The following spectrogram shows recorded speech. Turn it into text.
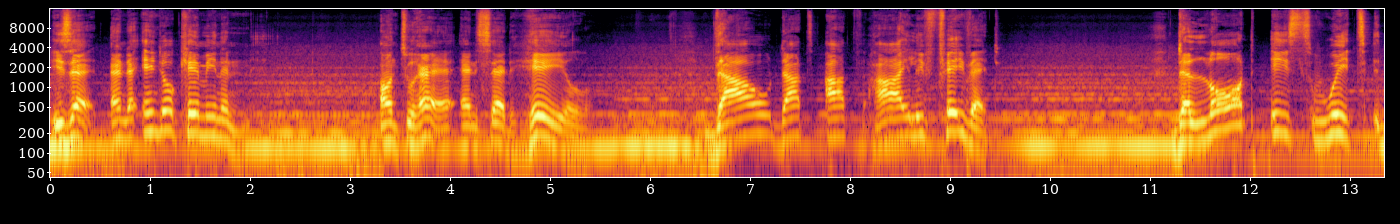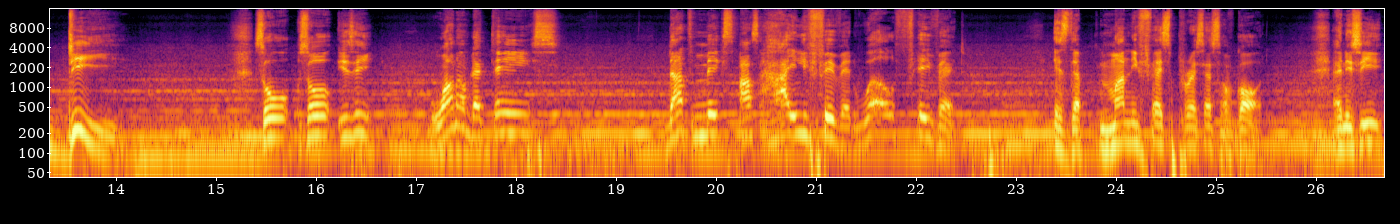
He said, and the angel came in and unto her and said, Hail, thou that art highly favored. The Lord is with thee. So, so you see, one of the things that makes us highly favored, well favored, is the manifest presence of God. And you see,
